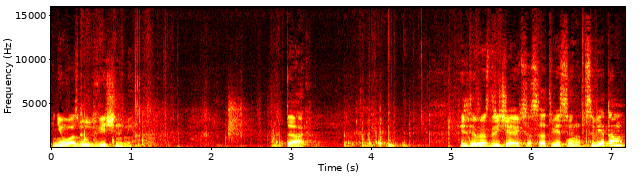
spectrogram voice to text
Они у вас будут вечными. Так. Фильтры различаются, соответственно, цветом.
